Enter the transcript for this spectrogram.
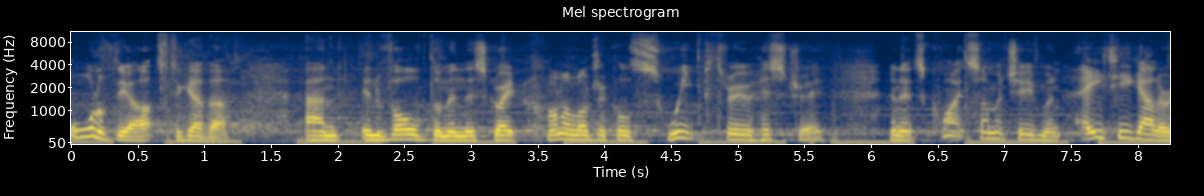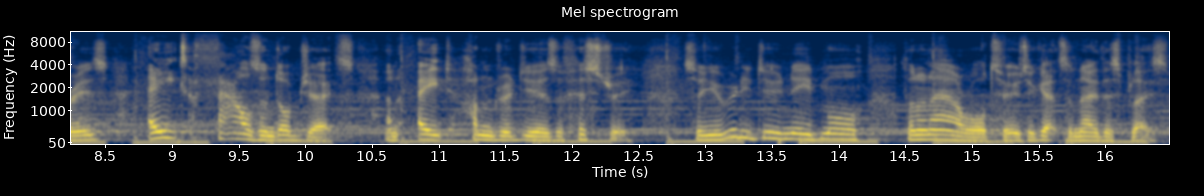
all of the arts together and involved them in this great chronological sweep through history and it's quite some achievement. 80 galleries, 8,000 objects, and 800 years of history. So you really do need more than an hour or two to get to know this place.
